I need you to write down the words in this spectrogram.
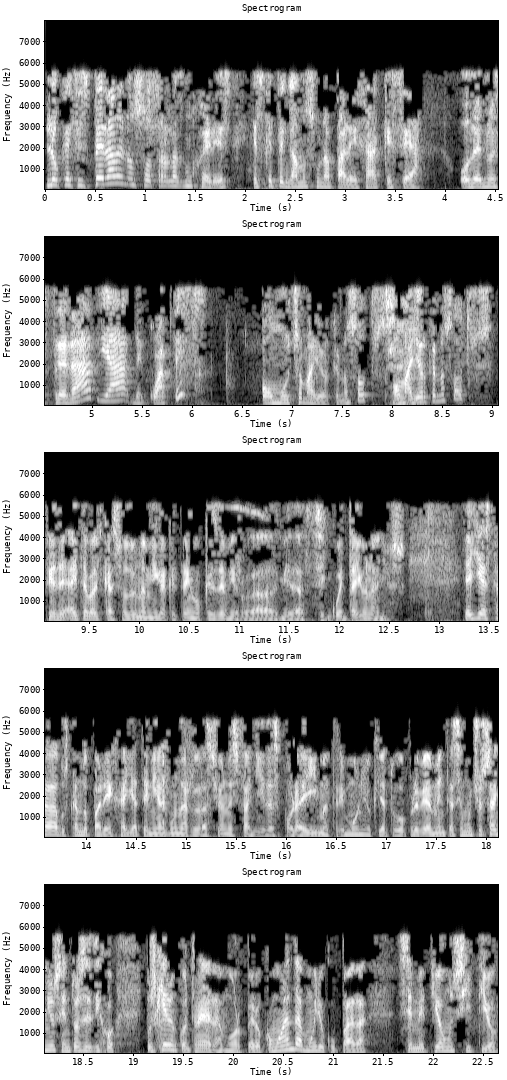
lo que se espera de nosotras las mujeres es que tengamos una pareja que sea o de nuestra edad ya de cuates o mucho mayor que nosotros, Sí. o mayor que nosotros. Fíjate, ahí te va el caso de una amiga que tengo que es de mi rodada, de mi edad, 51 años. Ella estaba buscando pareja, ya tenía algunas relaciones fallidas por ahí, matrimonio que ya tuvo previamente hace muchos años, entonces dijo, pues quiero encontrar el amor, pero como anda muy ocupada, se metió a un sitio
